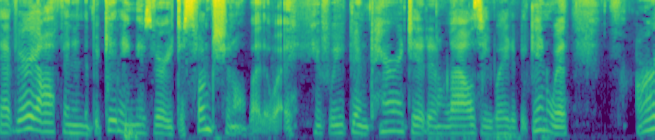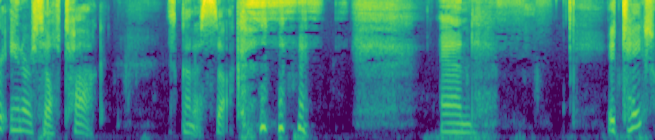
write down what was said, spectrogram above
that very often in the beginning is very dysfunctional, by the way. If we've been parented in a lousy way to begin with, our inner self talk is going to suck. and it takes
